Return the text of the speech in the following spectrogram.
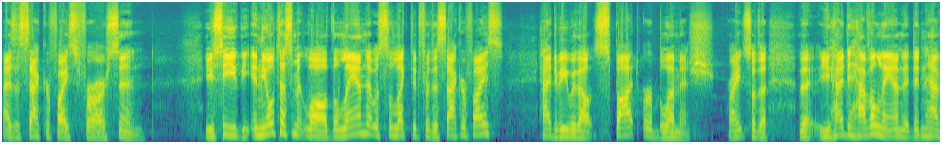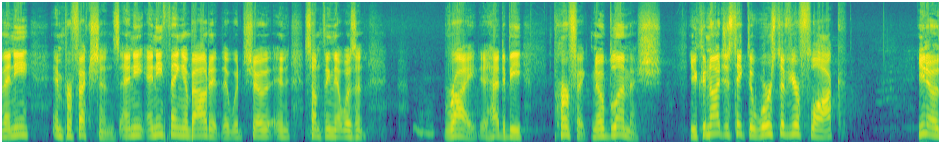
as a sacrifice for our sin. You see, the, in the Old Testament law, the lamb that was selected for the sacrifice had to be without spot or blemish, right? So the, the, you had to have a lamb that didn't have any imperfections, any, anything about it that would show something that wasn't right. It had to be perfect, no blemish. You could not just take the worst of your flock, you know,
